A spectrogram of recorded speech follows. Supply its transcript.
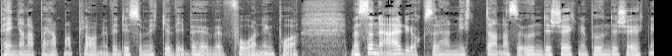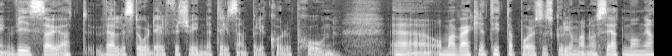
pengarna på hemmaplan. Det är så mycket vi behöver få ordning på. Men sen är det ju också den här nyttan, alltså undersökning på undersökning visar ju att väldigt stor del försvinner till exempel i korruption. Uh, om man verkligen tittar på det så skulle man nog säga att många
